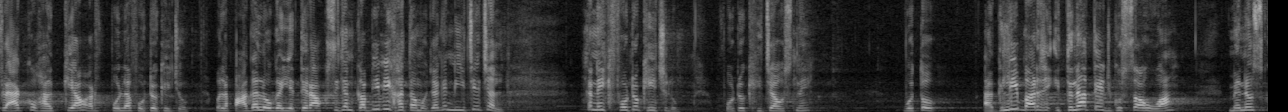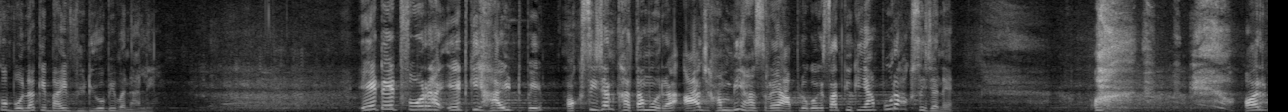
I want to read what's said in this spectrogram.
फ्लैग को हक किया और बोला, फ़ोटो खींचो। बोला, पागल हो गई है, तेरा ऑक्सीजन कभी भी ख़त्म हो जाएगा, नीचे चल। का नहीं फ़ोटो खींच लो। फ़ोटो खींचा उसने। वो तो अगली बार इतना तेज गुस्सा हुआ, मैंने उसको बोला कि, भाई, वीडियो भी बना ले। एट एट फोर एट की हाइट पे ऑक्सीजन खत्म हो रहा है। आज हम भी हंस रहे हैं आप लोगों के साथ, क्योंकि यहाँ पूरा ऑक्सीजन है। और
